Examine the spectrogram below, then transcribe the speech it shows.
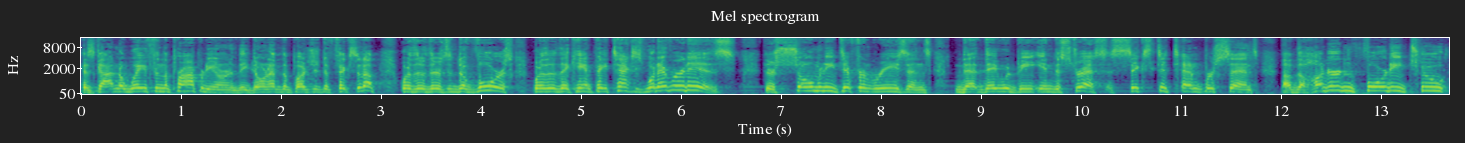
has gotten away from the property owner. They don't have the budget to fix it up, whether there's a divorce, whether they can't pay taxes, whatever it is. There's so many different reasons that they would be in distress. Six to 10% of the 142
